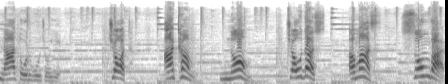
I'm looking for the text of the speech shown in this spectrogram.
ના તોડવું જોઈએ. ચોથ, આઠમ, નોમ ચૌદસ અમાસ, સોમવાર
